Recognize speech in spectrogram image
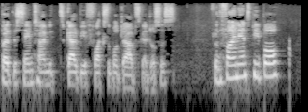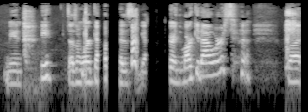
but at the same time, it's got to be a flexible job schedule. So for the finance people, me and Nikki, doesn't work out because yeah, during the market hours. but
